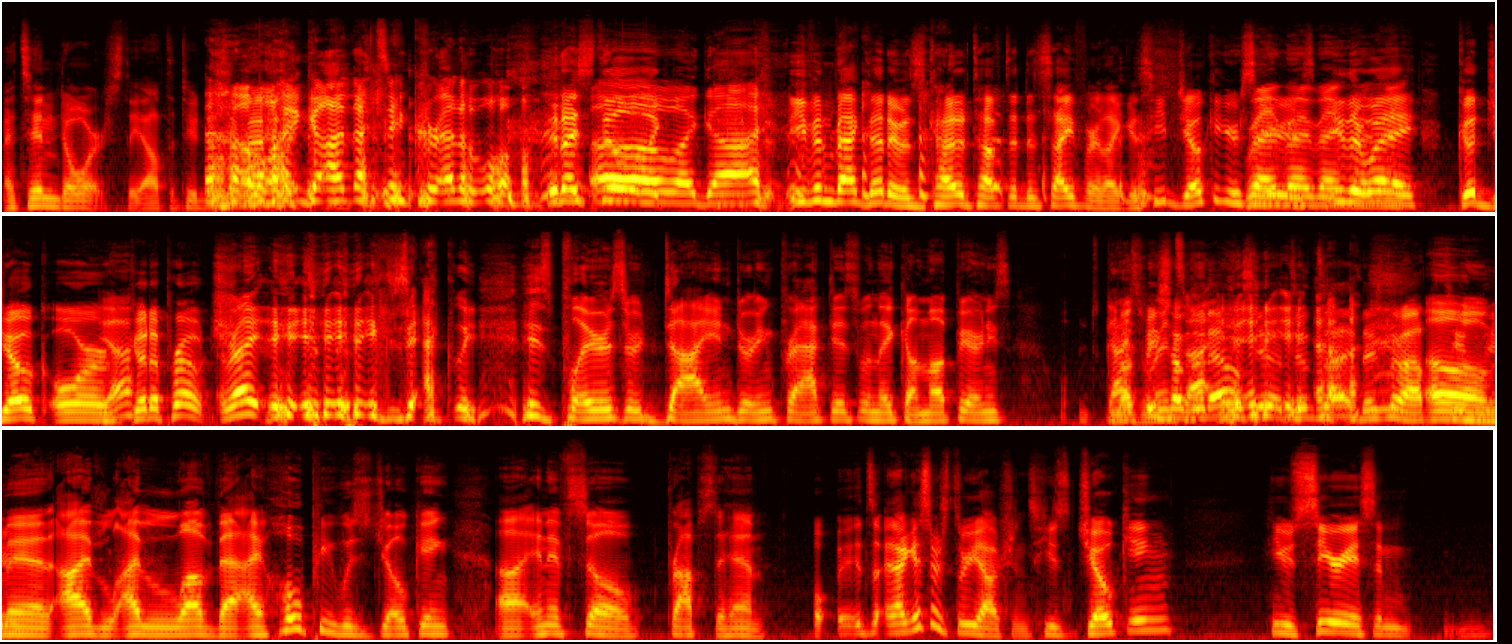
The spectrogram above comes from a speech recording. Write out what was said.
"It's indoors. The altitude." Oh my god, that's incredible. And I still, Oh like- my god. even back then it was kind of tough to decipher like is he joking or serious right, right, either right, way right. good joke or Yeah. good approach Right, exactly. His players are dying during practice when they come up here, and he's guys. Must be something inside." else. Yeah, inside. There's no altitude Oh man, I I love that. I hope he was joking, uh, and if so, props to him. Oh, it's i guess there's three options he's joking he was serious and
